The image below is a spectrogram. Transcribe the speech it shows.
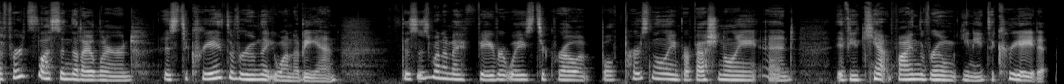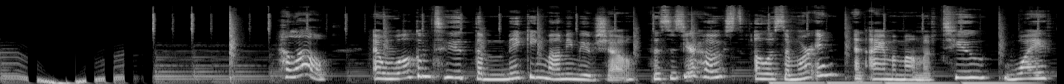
The first lesson that I learned is to create the room that you want to be in. This is one of my favorite ways to grow, both personally and professionally, and if you can't find the room, you need to create it. Hello, and welcome to the Making Mommy Moves show. This is your host, Alyssa Morton, and I am a mom of two, wife,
